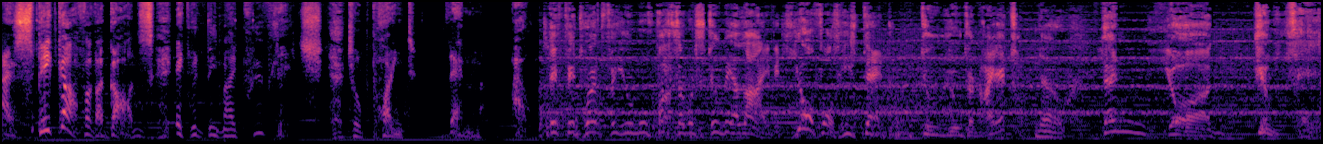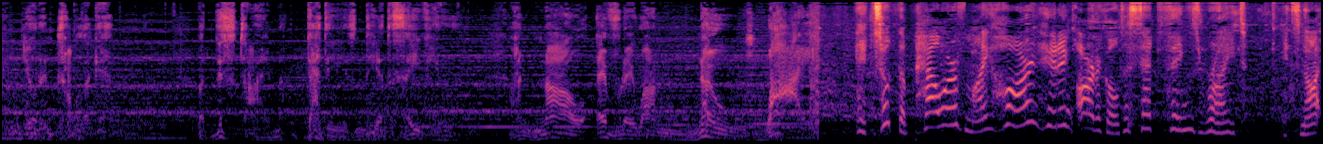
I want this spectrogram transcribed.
as speaker for the gods, it would be my privilege to point them out. If it weren't for you, Mufasa would still be alive. It's your fault he's dead. Do you deny it? No. Then you're guilty. You're in trouble again. But this time, Daddy isn't here to save you. And now everyone knows why. It took the power of my hard-hitting article to set things right. It's not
